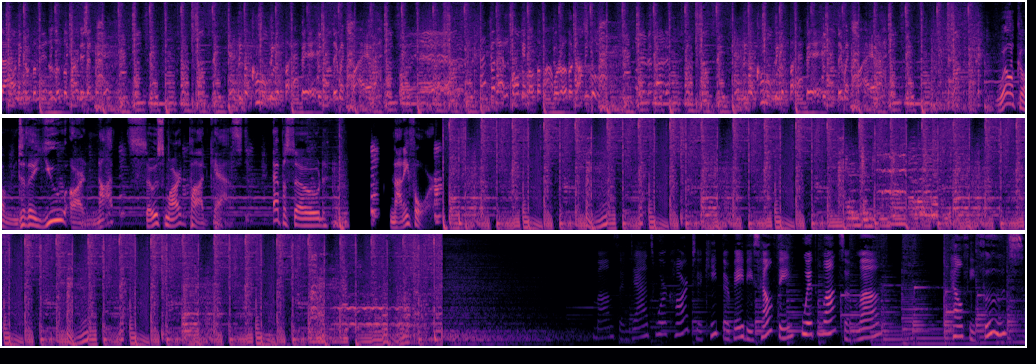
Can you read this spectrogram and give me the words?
Down into the middle of the the happy, they and talking about the power of the gospel. Happy, they went quiet. Welcome to the You Are Not So Smart podcast, episode 94. Dads work hard to keep their babies healthy with lots of love, healthy foods,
